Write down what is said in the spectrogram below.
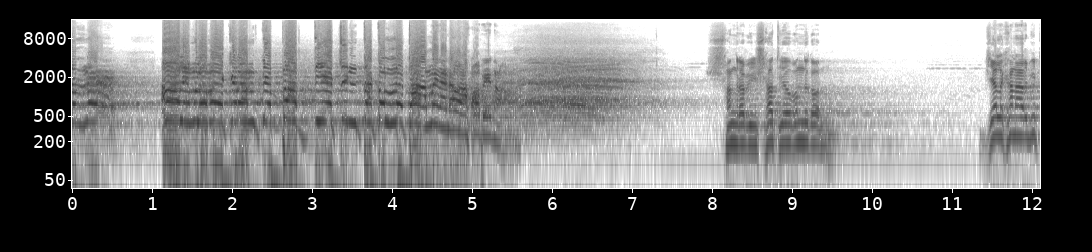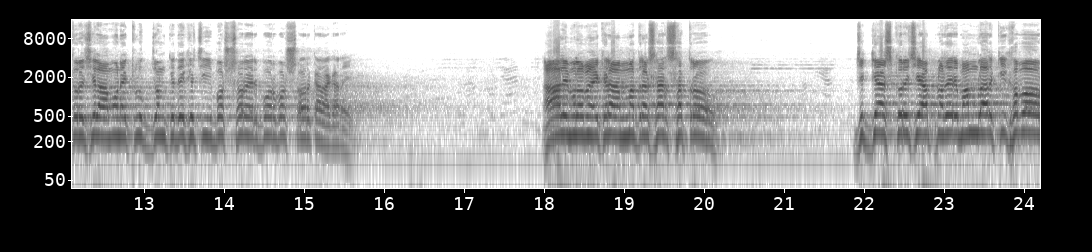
জন্য আলিমুলামা কেরামকে বাদ দিয়ে চিন্তা করলে তা মেনে নেওয়া হবে না। সংগ্রামী সাথী ও বন্ধুগণ, জেলখানার ভিতরে ছিলাম অনেক লোকজনকে দেখেছি বৎসরের পর বৎসর কারাগারে। আলিমুলামা একরাম, মাদ্রাসার ছাত্র, জিজ্ঞাসা করেছি, আপনাদের মামলার কি খবর?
